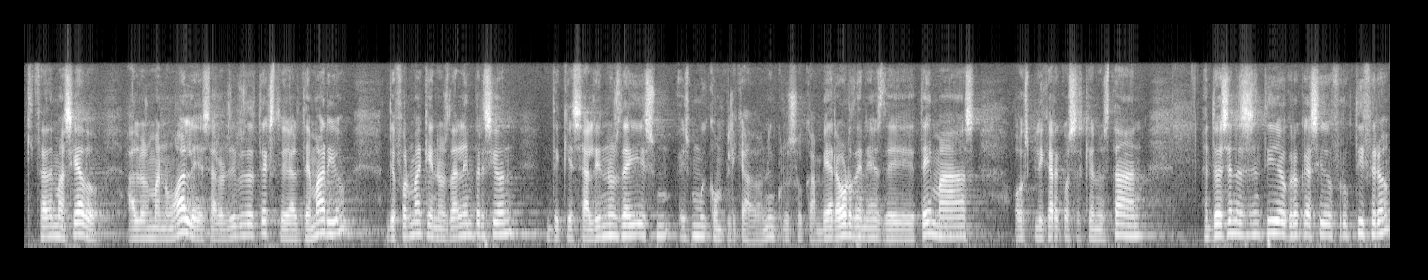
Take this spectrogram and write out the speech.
quizá demasiado a los manuales, a los libros de texto y al temario, de forma que nos da la impresión de que salirnos de ahí es, muy complicado, ¿no? incluso cambiar órdenes de temas o explicar cosas que no están. Entonces, en ese sentido, yo creo que ha sido fructífero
